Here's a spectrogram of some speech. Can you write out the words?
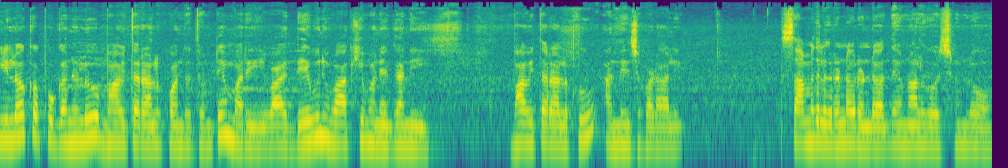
ఈ లోకపు గనులు భావితరాలకు అందుతుంటే మరి వా దేవుని వాక్యం అనే గని భావితరాలకు అందించబడాలి. సామెతలకు రెండవ రెండో అధ్యాయం నాలుగో వచనంలో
